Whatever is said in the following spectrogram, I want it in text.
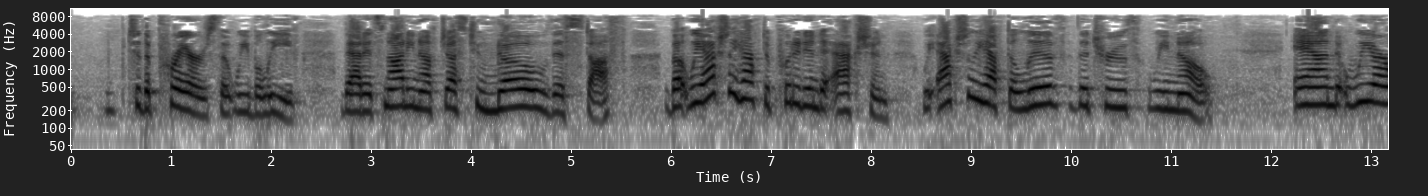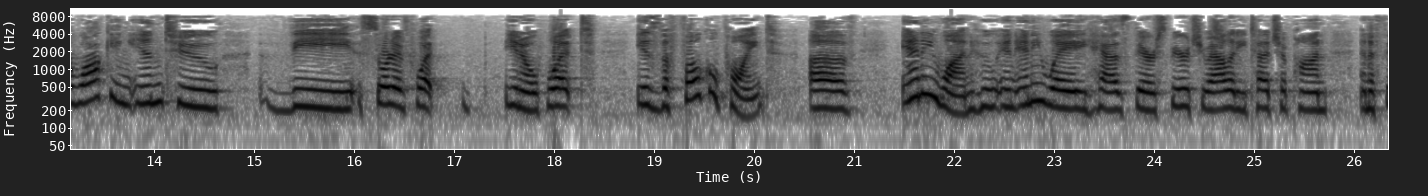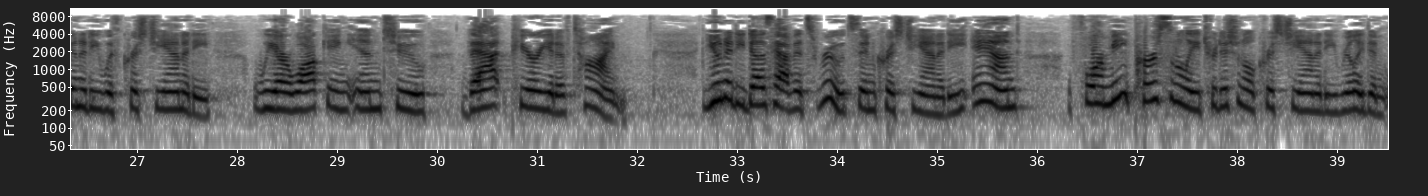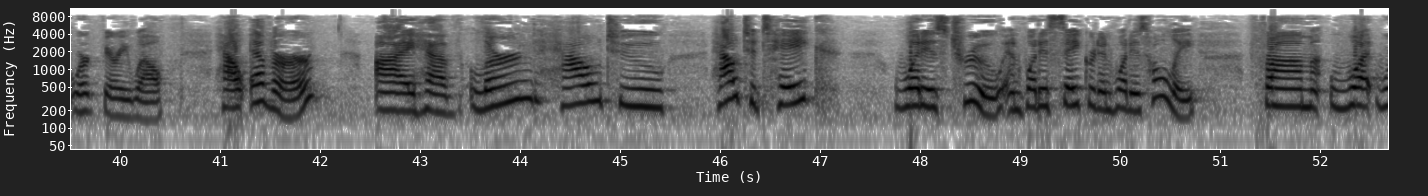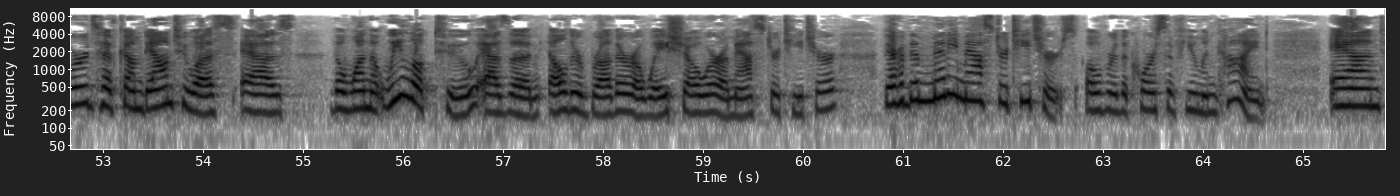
to the prayers that we believe. That it's not enough just to know this stuff, but we actually have to put it into action. We actually have to live the truth we know. And we are walking into the sort of what, you know, what is the focal point of anyone who in any way has their spirituality touch upon an affinity with Christianity. We are walking into that period of time. Unity does have its roots in Christianity and for me personally, traditional Christianity really didn't work very well. However, I have learned how to, how to take what is true and what is sacred and what is holy from what words have come down to us as the one that we look to as an elder brother, a way shower, a master teacher. There have been many master teachers over the course of humankind. And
